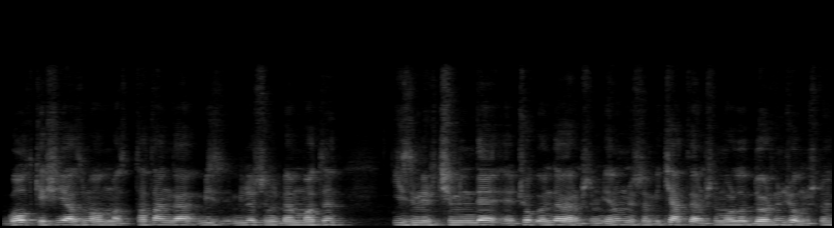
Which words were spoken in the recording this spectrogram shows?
Gold Cash'i yazma olmaz. Tatanga biz biliyorsunuz ben bu atı İzmir çiminde e, çok önde vermiştim. Yanılmıyorsam iki at vermiştim. Orada dördüncü olmuştu.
